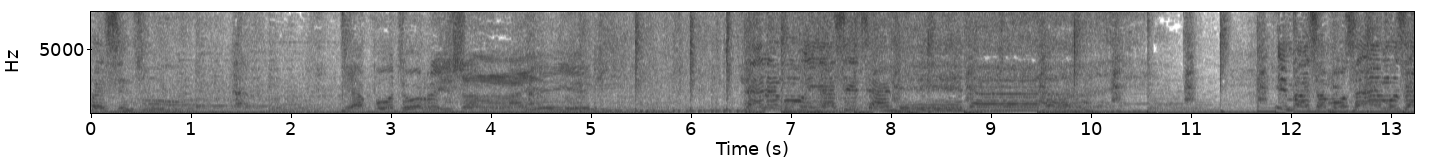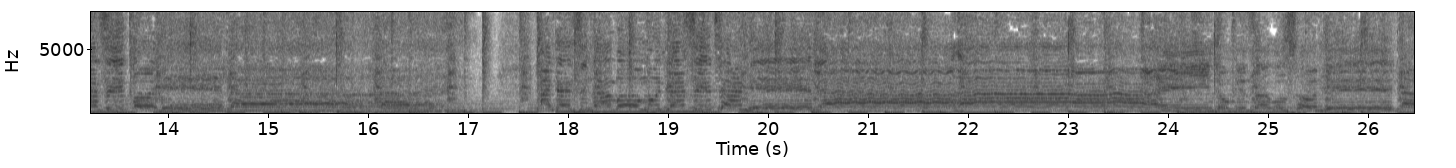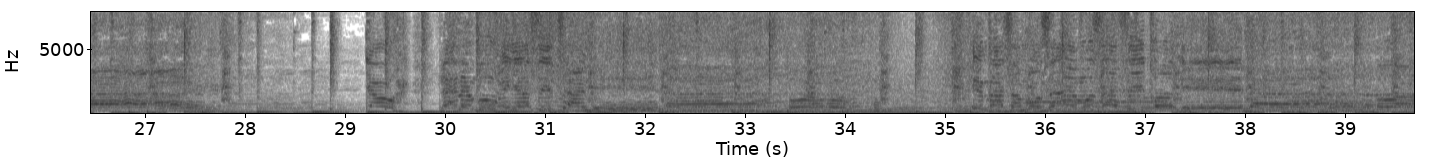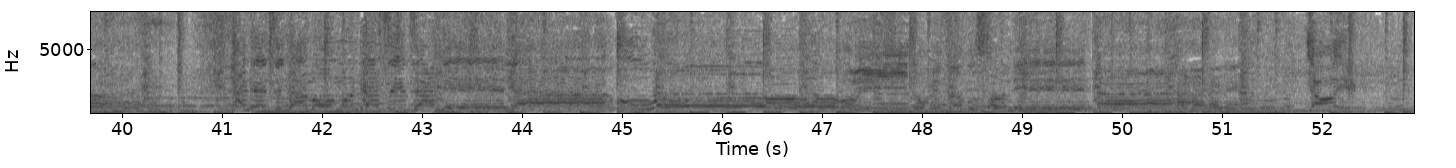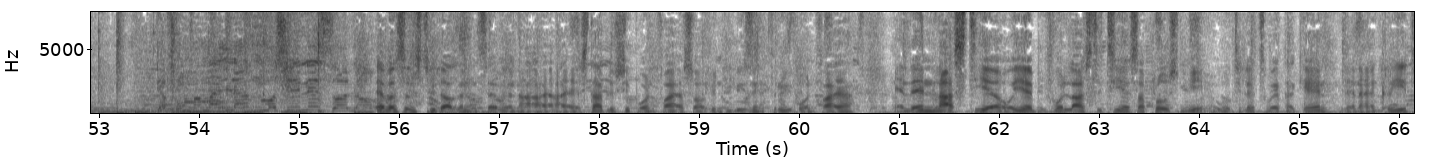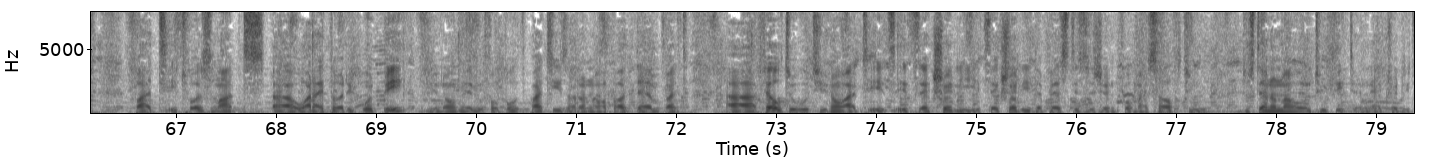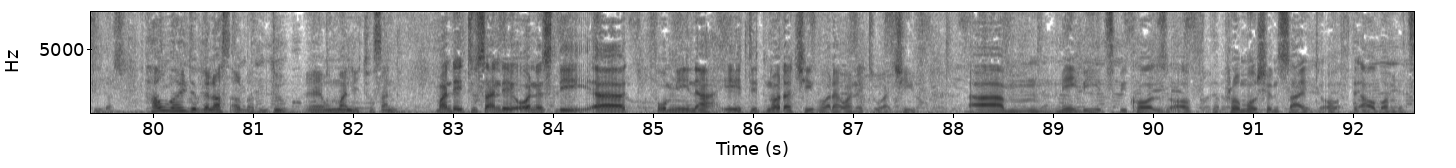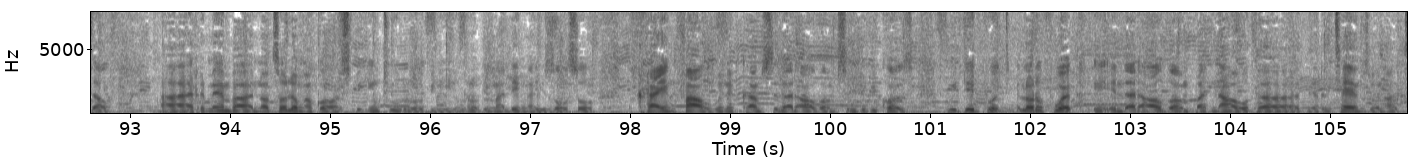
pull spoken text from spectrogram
wezinsuku yabothorisha yeye lana kuya sithandela. Impazamo zami uzazixolela andenzi ndabo umuntu yasithandela intombi zakusondela. Moza, moza Ever since 2007, I, I established Super on Fire, so I've been releasing three on Fire. And then last year or year before last, the TS approached me, we go to let's work again. Then I agreed, but it was not uh, what I thought it would be. You know, maybe for both parties, I don't know about them, but uh, felt to what you know what it's it's actually it's actually the best decision for myself to to stand on my own two feet and actually do this. How well did the last album do, uh, Monday to Sunday? Monday to Sunday, honestly, uh, for me now, it did not achieve what I wanted to achieve. Um, maybe it's because of the promotion side of the album itself. Uh, I remember not so long ago I was speaking to Robbie, Robbie Malinga, he's also crying foul when it comes to that album simply because we did put a lot of work in, in that album but now the, the returns were not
